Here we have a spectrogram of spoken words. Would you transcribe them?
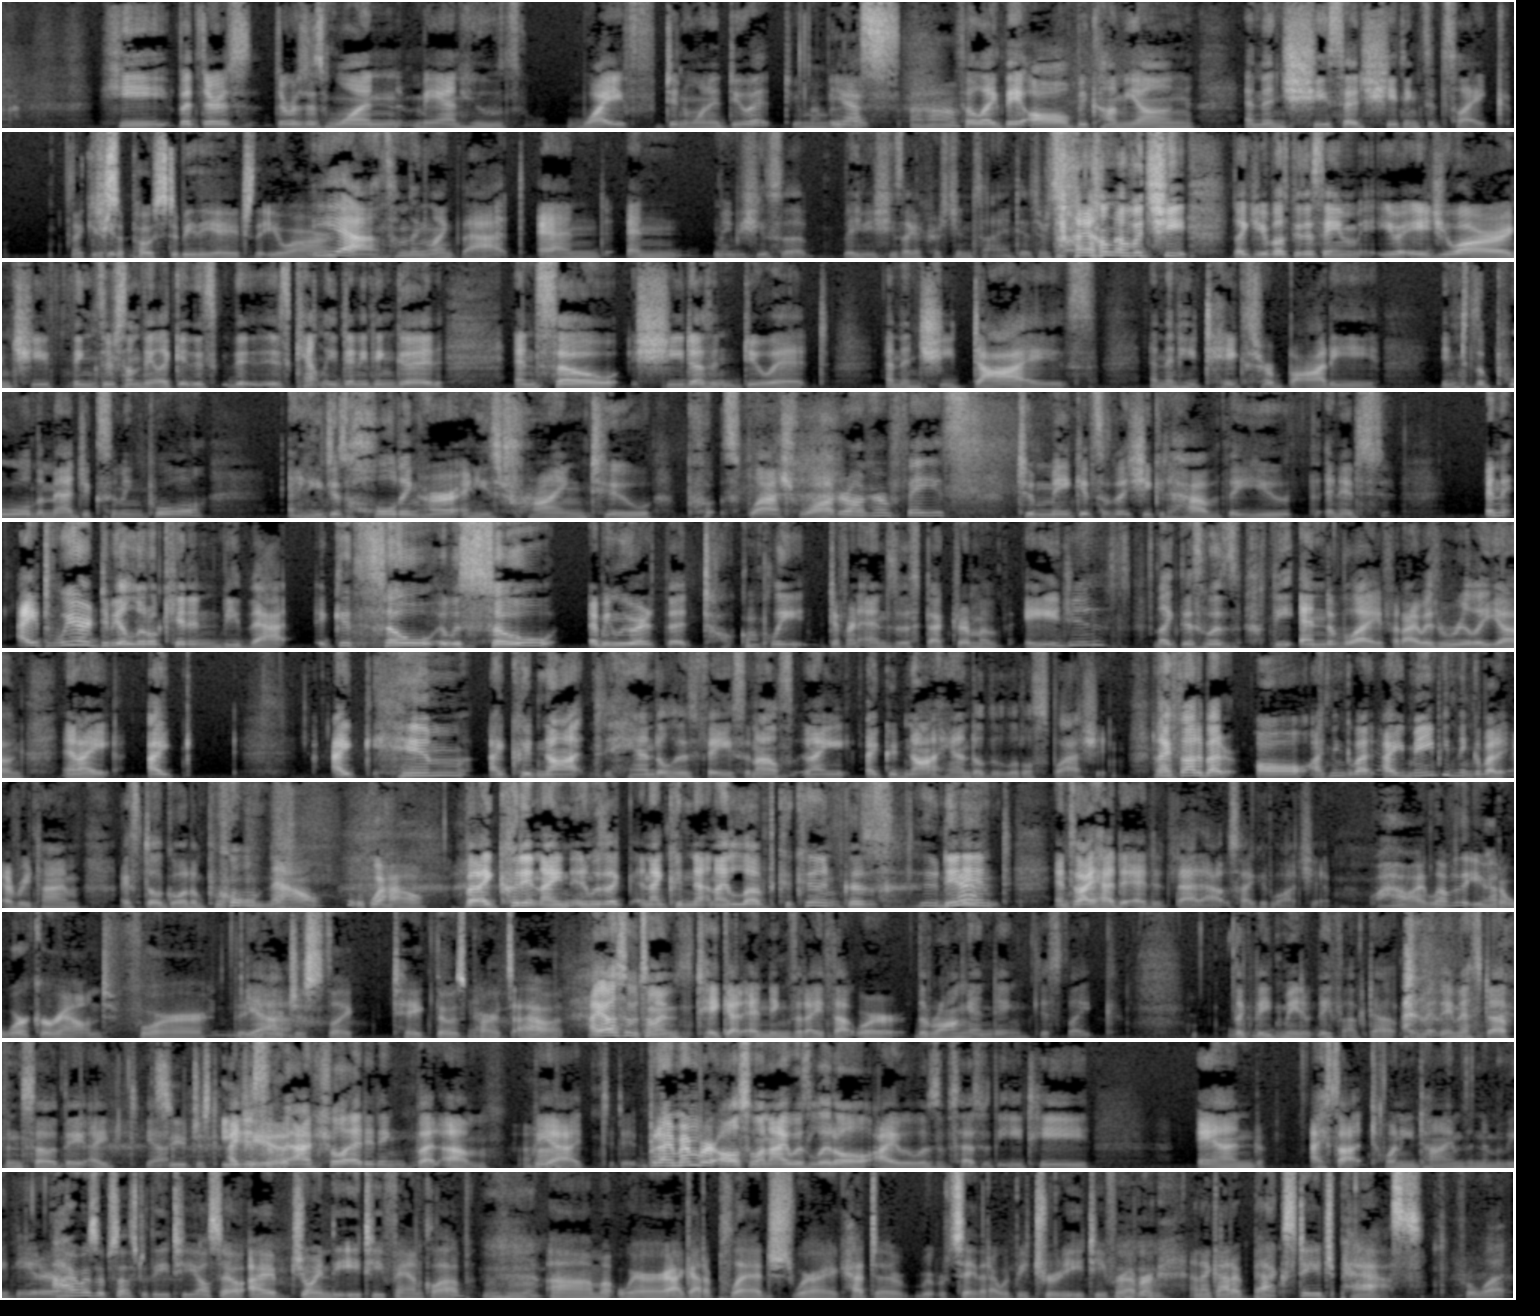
He, but there's there was this one man whose wife didn't want to do it. Do you remember? Yes. this? Uh huh. So like they all become young, and then she said she thinks it's like Like you're supposed to be the age that you are. yeah, something like that. And and maybe she's a maybe she's like a Christian scientist or something. I don't know, but she like you're supposed to be the same your age you are, and she thinks there's something like it is it can't lead to anything good, and so she doesn't do it, and then she dies, and then he takes her body into the pool, the magic swimming pool. And he's just holding her, and he's trying to put, splash water on her face to make it so that she could have the youth. And it's and it's weird to be a little kid and be that. It gets so. It was so. I mean, we were at the t- complete different ends of the spectrum of ages. Like this was the end of life, and I was really young, and I, I, I, him, I could not handle his face, and I, and I, I could not handle the little splashing. And I thought about it all. I think about. I maybe think about it every time I still go in a pool now. Wow. But I couldn't. I it was like, and I could not. And I loved Cocoon because who didn't? And so I had to edit that out so I could watch it. Wow. I love that you had a workaround for that. You Yeah. would just like take those parts out. I also would sometimes take out endings that I thought were the wrong ending, just like like they made it, they fucked up, they, they messed up, and so they I yeah. So you just I just some actual editing, but um, but yeah, I did it. But I remember also when I was little, I was obsessed with ET, and I saw it twenty times in the movie theater. I was obsessed with ET also. I joined the ET fan club Mm-hmm. um, where I got a pledge where I had to say that I would be true to ET forever. Mm-hmm. And I got a backstage pass. for what?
